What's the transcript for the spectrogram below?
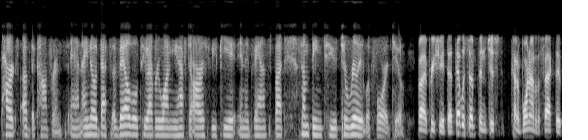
part of the conference. And I know that's available to everyone. You have to RSVP in advance, but something to, to really look forward to. Well, I appreciate that. That was something just kind of born out of the fact that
